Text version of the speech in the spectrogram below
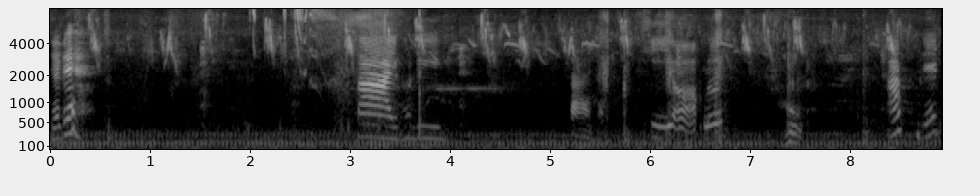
เดี๋ยวดิ ตายพอดี ตายแล้ว ขี่ออกเลยอัพเด็ด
